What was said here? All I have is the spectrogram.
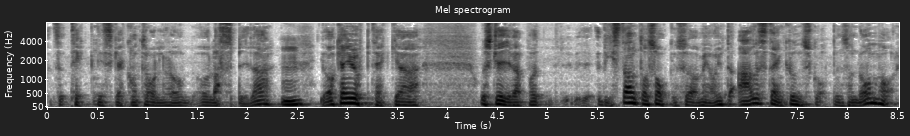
alltså, tekniska kontroller av, av lastbilar. Mm. Jag kan ju upptäcka och skriva på ett visst antal saker så men jag har ju inte alls den kunskapen som de har.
